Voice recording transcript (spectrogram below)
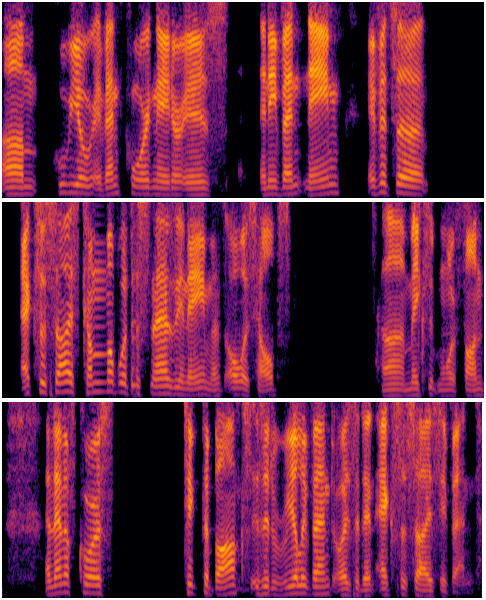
um, who your event coordinator is, an event name. If it's a exercise, come up with a snazzy name. It always helps. Uh, makes it more fun. And then, of course, tick the box, is it a real event or is it an exercise event?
